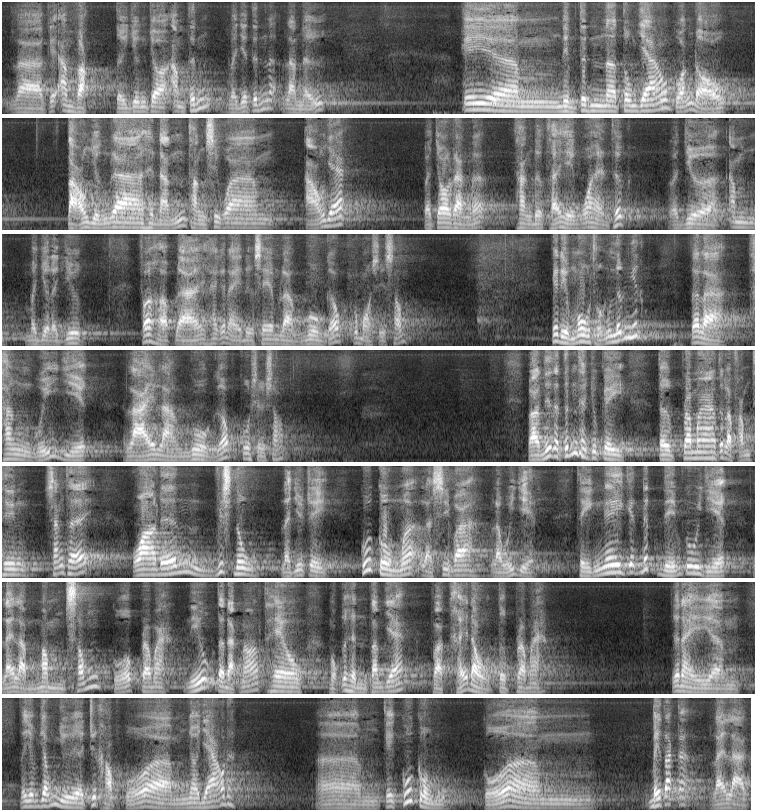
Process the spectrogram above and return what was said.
là cái âm vật tượng trưng cho âm tính và giới tính là nữ. Cái niềm tin ờ, tôn giáo của ấn độ tạo dựng ra hình ảnh thần siwa ảo giác và cho rằng đó thần được thể hiện qua hình thức là vừa âm mà vừa là dương phối hợp lại hai cái này được xem là nguồn gốc của mọi sự sống. Cái điều mâu thuẫn lớn nhất đó là thần quỷ diệt lại là nguồn gốc của sự sống. Và nếu ta tính theo chu kỳ từ Brahma tức là Phạm Thiên sáng thế qua đến Vishnu là duy trì cuối cùng á, là Shiva là quỷ diệt thì ngay cái đích điểm của quỷ diệt lại là mầm sống của Brahma. Nếu ta đặt nó theo một cái hình tam giác và khởi đầu từ Brahma. Cái này nó giống giống như triết học của nho giáo đó. À, cái cuối cùng của bế tắc á, lại là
